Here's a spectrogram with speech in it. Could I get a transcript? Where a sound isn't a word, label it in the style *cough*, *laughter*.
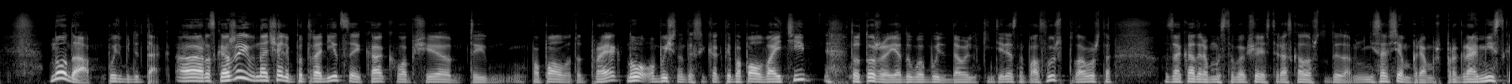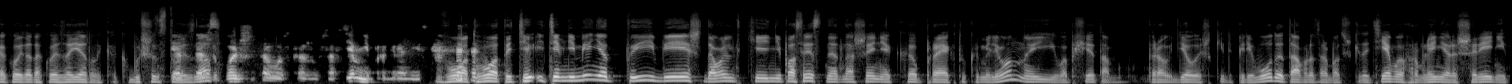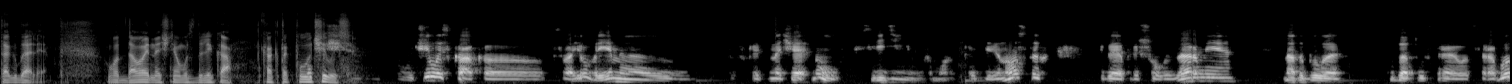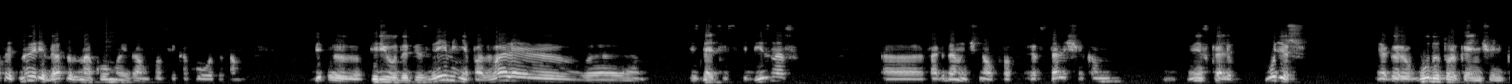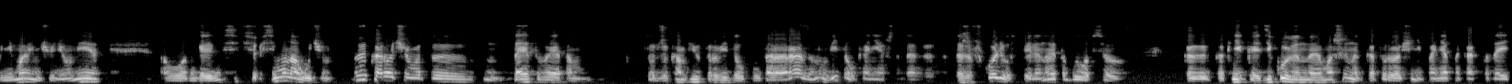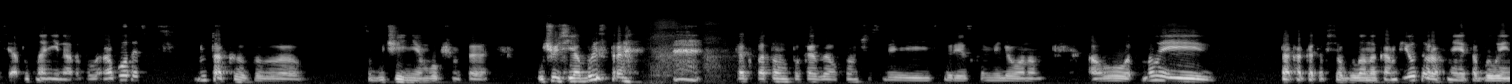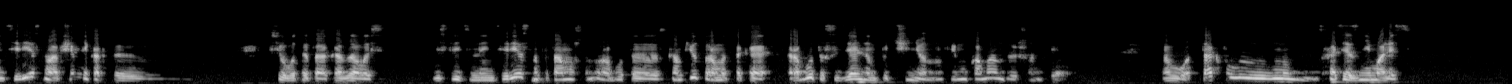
Ну да, пусть будет так. А расскажи вначале по традиции, как вообще ты попал в этот проект. Ну, обычно, если как ты попал в IT, *laughs* то тоже, я думаю, будет довольно-таки интересно послушать, потому что за кадром мы с тобой общались, ты рассказывал, что ты там не совсем прям уж программист какой-то такой заядлый, как большинство я из нас. Я даже больше того скажу, совсем не программист. Вот, *laughs* вот, и, те, и тем не менее ты имеешь довольно-таки непосредственное отношение к проекту Камелеон, ну и вообще там делаешь какие-то переводы, там разрабатываешь какие-то темы, оформление, расширение и так далее. Вот давай начнем издалека. Как так получилось? Получилось как? Э, в свое время, так сказать, в ну, в середине уже, можно сказать, 90-х, когда я пришел из армии, надо было куда-то устраиваться, работать. Ну и ребята знакомые там после какого-то там э, периода без времени позвали в э, издательский бизнес – тогда начинал просто верстальщиком. Мне сказали, будешь? Я говорю, буду, только я ничего не понимаю, ничего не умею. Вот, он говорит, всему научим. Ну и, короче, вот э, до этого я там тот же компьютер видел полтора раза. Ну, видел, конечно, даже, даже в школе успели, но это было все как, как некая диковинная машина, к которой вообще непонятно, как подойти. А тут на ней надо было работать. Ну, так, э, с обучением, в общем-то, учусь я быстро *laughs* как потом показал, в том числе и история с хамелеоном. А вот. Ну и так как это все было на компьютерах, мне это было интересно. Вообще мне как-то все вот это оказалось действительно интересно, потому что ну, работа с компьютером это такая работа с идеальным подчиненным. Ты ему командуешь, он делает. Вот. Так мы, хотя занимались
